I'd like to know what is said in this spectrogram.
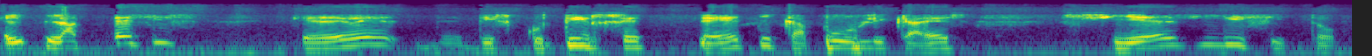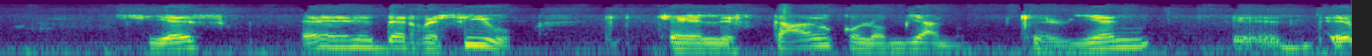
El- la tesis que debe de discutirse de ética pública es si es lícito, si es eh, de recibo que el Estado colombiano, que bien eh, eh,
